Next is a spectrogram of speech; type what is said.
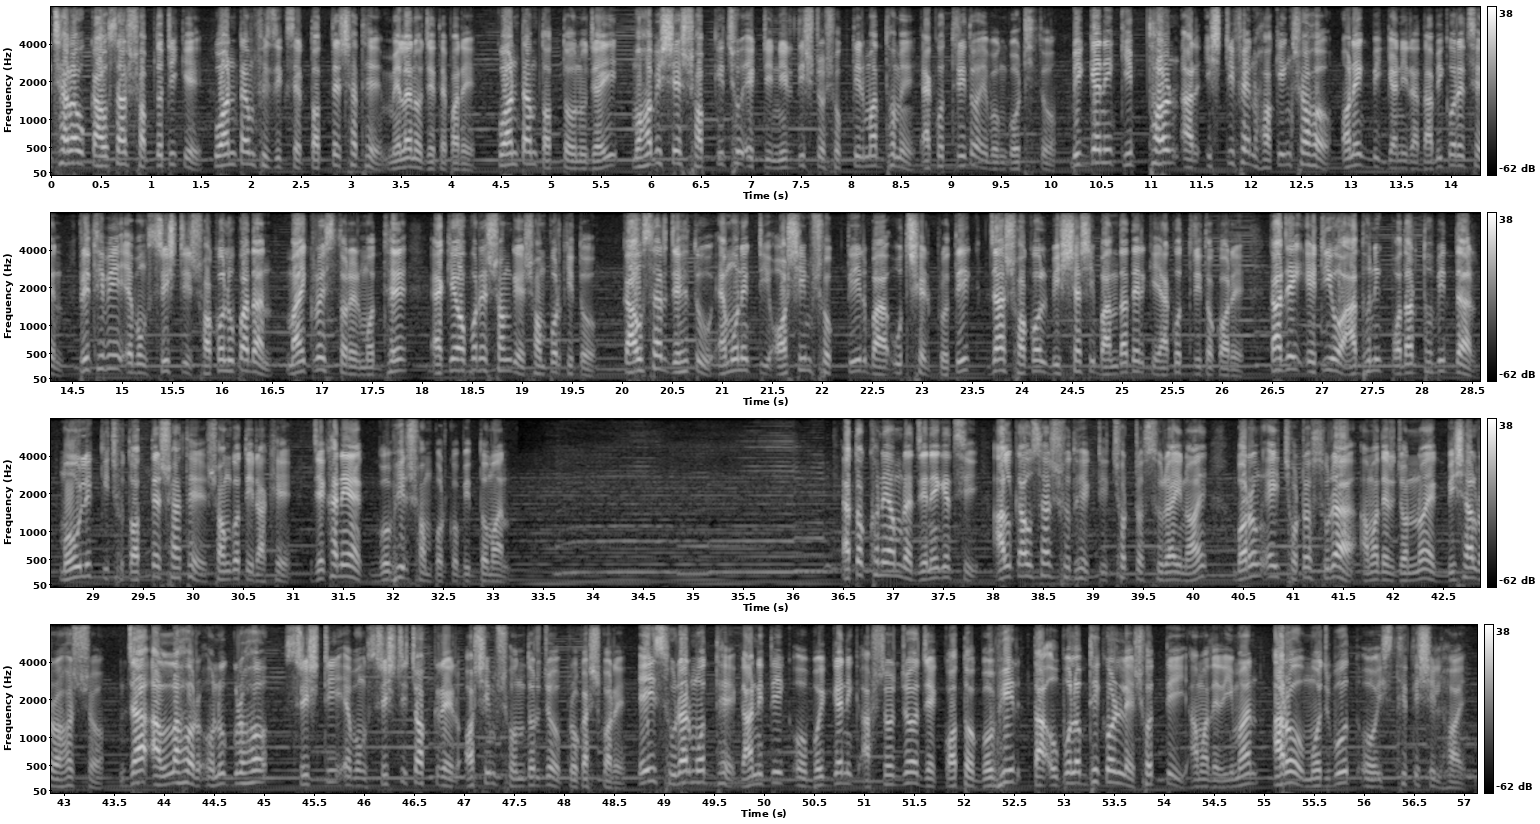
এছাড়াও কাউসার শব্দটিকে কোয়ান্টাম ফিজিক্সের তত্ত্বের সাথে মেলানো যেতে পারে। কোয়ান্টাম তত্ত্ব অনুযায়ী মহাবিশ্বের সবকিছু একটি নির্দিষ্ট শক্তির মাধ্যমে একত্রিত এবং গঠিত। বিজ্ঞানী কিপথর্ন আর স্টিফেন হকিং সহ অনেক বিজ্ঞানীরা দাবি করেছেন, পৃথিবী এবং সৃষ্টির সকল উপাদান মাইক্রোস্তরের মধ্যে একে অপরের সঙ্গে সম্পর্কিত। কাউসার যেহেতু এমন একটি অসীম শক্তির বা উৎসের প্রতীক, যা সকল বিশ্বাসী বান্দাদেরকে একত্রিত করে, কাজেই এটিও আধুনিক পদার্থবিদ্যার মৌলিক কিছু তত্ত্বের সাথে সঙ্গতি রাখে, যেখানে এক গভীর সম্পর্ক বিদ্যমান। এতক্ষণে আমরা জেনে গেছি, আল কাউসার শুধু একটি ছোট্ট সুরাই নয়, বরং এই ছোট সুরা আমাদের জন্য এক বিশাল রহস্য, যা আল্লাহর অনুগ্রহ, সৃষ্টি এবং সৃষ্টিচক্রের অসীম সৌন্দর্য প্রকাশ করে। এই সুরার মধ্যে গাণিতিক ও বৈজ্ঞানিক আশ্চর্য যে কত গভীর, তা উপলব্ধি করলে সত্যিই আমাদের ইমান আরও মজবুত ও স্থিতিশীল হয়।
